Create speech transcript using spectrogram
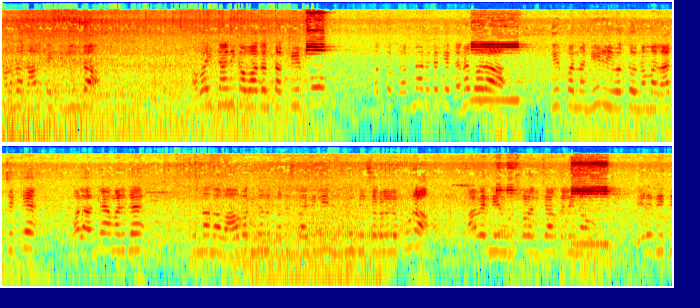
ಕಳೆದ ನಾಲ್ಕೈದು ತಿಂಗಳಿಂದ ಅವೈಜ್ಞಾನಿಕವಾದಂಥ ತೀರ್ಪು ಮತ್ತು ಕರ್ನಾಟಕಕ್ಕೆ ಘನಘೋರ ತೀರ್ಪನ್ನು ನೀಡಿ ಇವತ್ತು ನಮ್ಮ ರಾಜ್ಯಕ್ಕೆ ಬಹಳ ಅನ್ಯಾಯ ಮಾಡಿದೆ. ಇದನ್ನು ನಾವು ಆವಾಗಿಂದಲೂ ಖಂಡಿಸ್ತಾ ಇದ್ದೀವಿ. ಮುಂದಿನ ದಿವಸಗಳಲ್ಲೂ ಕೂಡ ಕಾವೇರಿ ನೀರು ಉಳಿಸ್ಕೊಳ್ಳೋ ವಿಚಾರದಲ್ಲಿ ನಾವು ಬೇರೆ ರೀತಿ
